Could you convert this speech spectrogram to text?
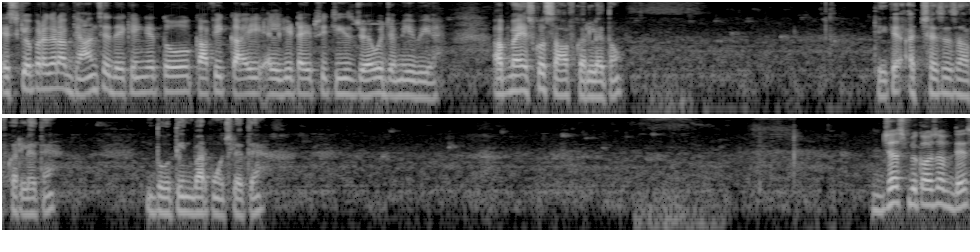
इसके ऊपर अगर आप ध्यान से देखेंगे तो काफ़ी काई एलगी टाइप सी चीज़ जो है वो जमी हुई है। अब मैं इसको साफ़ कर लेता हूँ। ठीक है, अच्छे से साफ़ कर लेते हैं। दो तीन बार पूछ लेते हैं। जस्ट बिकॉज़ ऑफ़ दिस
